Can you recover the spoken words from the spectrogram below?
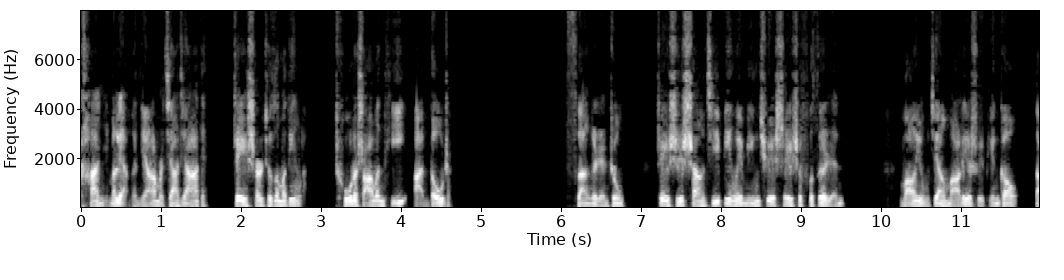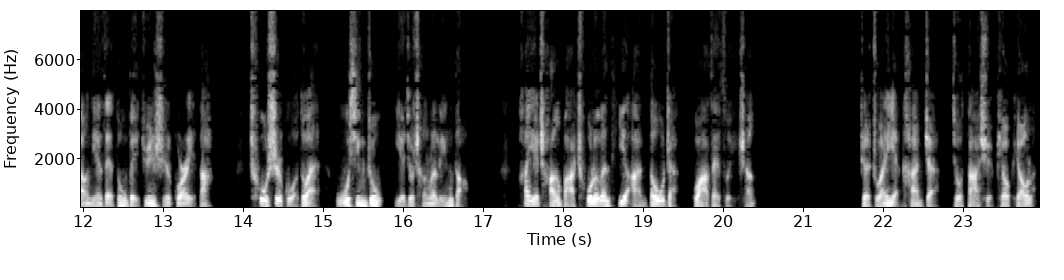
看你们两个娘们家家的，这事儿就这么定了，出了啥问题，俺兜着。”三个人中，这时上级并未明确谁是负责人。王永江马列水平高，当年在东北军时官也大，处事果断，无形中也就成了领导。他也常把出了问题俺兜着挂在嘴上。这转眼看着就大雪飘飘了。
